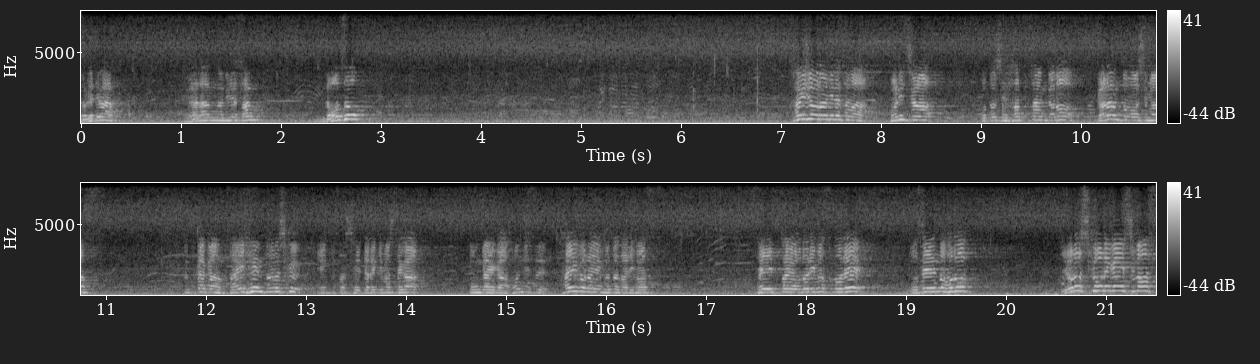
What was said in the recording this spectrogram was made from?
それではガランの皆さんどうぞ。会場の皆様こんにちは。今年初参加のガランと申します。2日間大変楽しく演舞させていただきましたが今回が本日最後の演舞となります。精一杯踊りますのでご声援のほどよろしくお願いします。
